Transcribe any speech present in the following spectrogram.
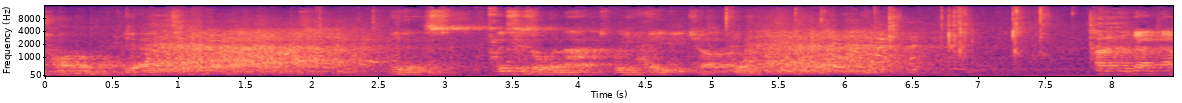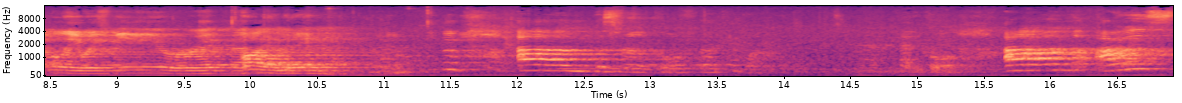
horrible. Yeah, it's a bit of. It is. This is all an act. We hate each other. All right, we've got Emily with me right back. Hi, Emily. Um, this is really cool. Very cool. Um, I was,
